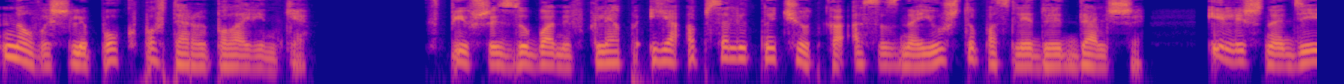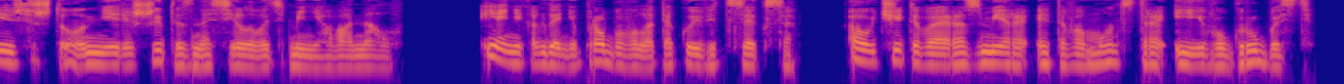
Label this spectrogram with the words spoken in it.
Новый шлепок по второй половинке. Впившись зубами в кляп, я абсолютно четко осознаю, что последует дальше, и лишь надеюсь, что он не решит изнасиловать меня в анал. Я никогда не пробовала такой вид секса, а учитывая размеры этого монстра и его грубость,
